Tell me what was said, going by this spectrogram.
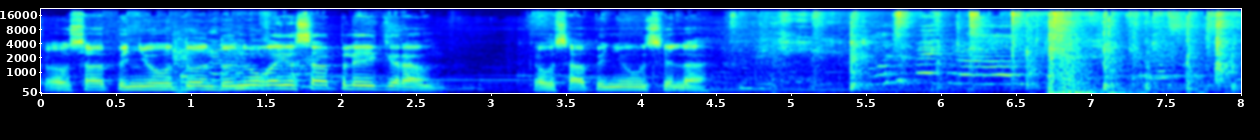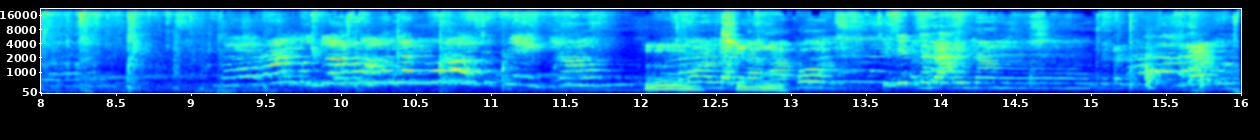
Kausapin niyo doon. Doon ho kayo sa playground. Kausapin niyo sila. Sa playground. Hmm, sige. Sige, tara. ng pinagbago ng.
